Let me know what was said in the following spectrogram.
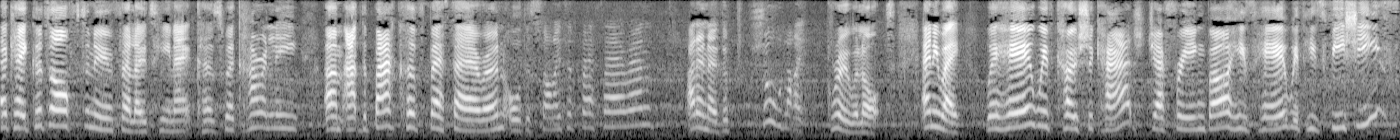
Okay, good afternoon, fellow Teaneckers. We're currently um, at the back of Beth Aaron, or the side of Beth Aaron. I don't know, the shul like grew a lot. Anyway, we're here with Kosher Catch, Jeffrey Ingbar. He's here with his fishies,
